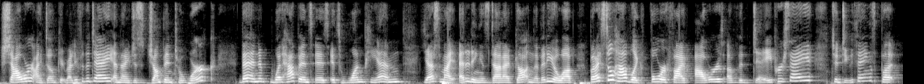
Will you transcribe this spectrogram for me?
shower, I don't get ready for the day, and then I just jump into work, then what happens is it's 1 p.m. Yes, my editing is done, I've gotten the video up, but I still have like four or five hours of the day per se to do things, but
